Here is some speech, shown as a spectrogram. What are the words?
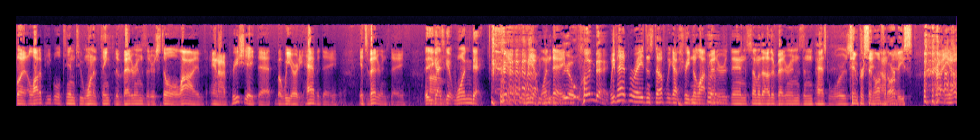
but a lot of people tend to want to thank the veterans that are still alive, and I appreciate that. But we already have a day. It's Veterans Day. You guys Um, get one day. yeah, we get one day. You get one day. We've had parades and stuff. We got treated a lot better than some of the other veterans in past wars. Ten percent off at Arby's. right, you know,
